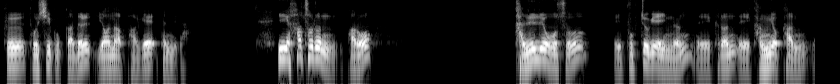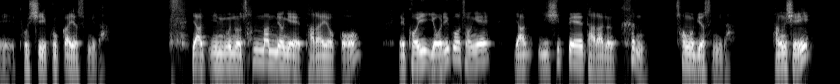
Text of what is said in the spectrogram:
그 도시 국가들 연합하게 됩니다. 이 하솔은 바로 갈릴리 호수 북쪽에 있는 그런 강력한 도시 국가였습니다. 약 인구는 3만 명에 달하였고 거의 여리고 성의 약 20배에 달하는 큰 성읍이었습니다. 당시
